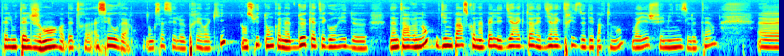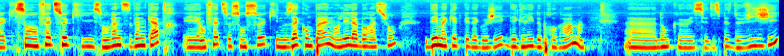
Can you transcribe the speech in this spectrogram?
tel ou tel genre, d'être assez ouvert. Donc ça, c'est le prérequis. Ensuite, donc, on a deux catégories d'intervenants. D'une part, ce qu'on appelle les directeurs et directrices de département. Vous voyez, je féminise le terme. Euh, qui sont en fait ceux qui sont 24, et en fait, ce sont ceux qui nous accompagnent dans l'élaboration des maquettes pédagogiques, des grilles de programme. donc, c'est des espèces de vigies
